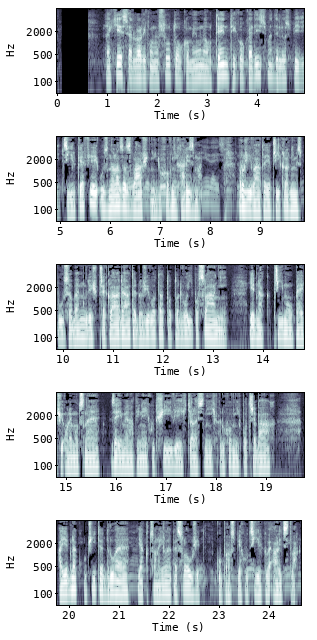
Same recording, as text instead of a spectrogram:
Církev jej uznala za zvláštní duchovní charisma. Prožíváte je příkladným způsobem, když překládáte do života toto dvojí poslání. Jednak přímou péči o nemocné, zejména ty nejchudší v jejich tělesných a duchovních potřebách, a jednak učíte druhé, jak co nejlépe sloužit ku prospěchu církve a lidstva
